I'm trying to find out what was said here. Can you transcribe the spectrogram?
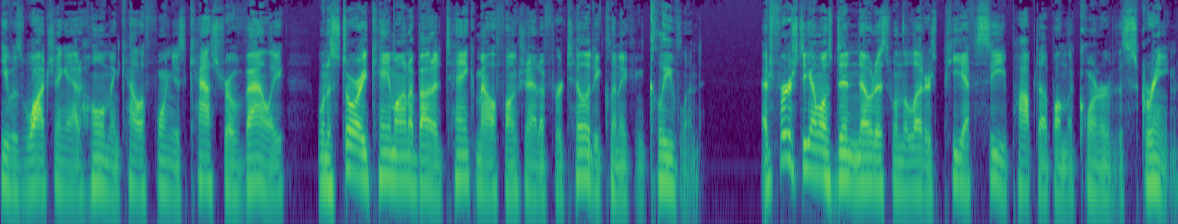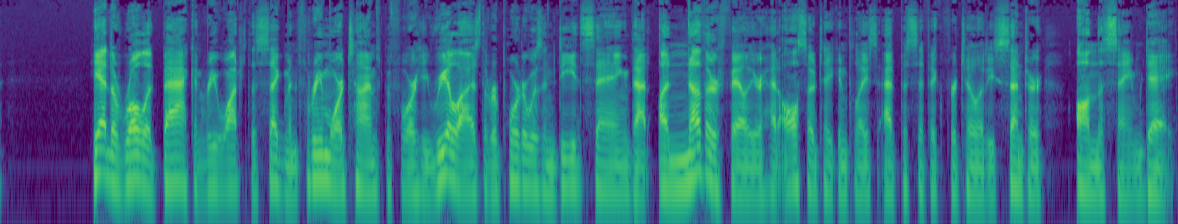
he was watching at home in California's Castro Valley when a story came on about a tank malfunction at a fertility clinic in Cleveland. At first, he almost didn't notice when the letters PFC popped up on the corner of the screen. He had to roll it back and rewatch the segment three more times before he realized the reporter was indeed saying that another failure had also taken place at Pacific Fertility Center on the same day.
